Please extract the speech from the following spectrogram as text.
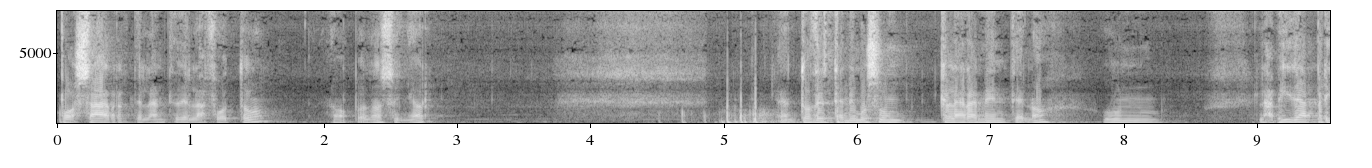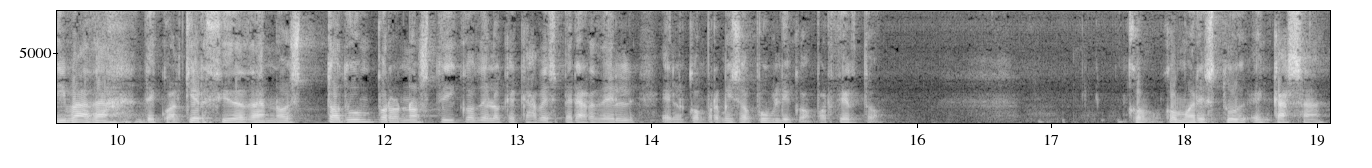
posar delante de la foto. No, pues no, señor. Entonces tenemos un claramente, ¿no? La vida privada de cualquier ciudadano es todo un pronóstico de lo que cabe esperar de él en el compromiso público, por cierto. Como, eres tú en casa,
